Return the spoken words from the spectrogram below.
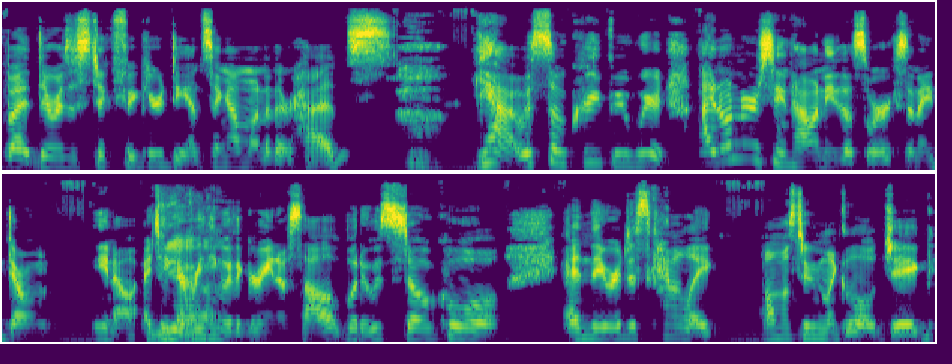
but there was a stick figure dancing on one of their heads yeah it was so creepy weird i don't understand how any of this works and i don't you know i take Yeah. everything with a grain of salt but it was so cool and they were just kind of like almost doing like a little jig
